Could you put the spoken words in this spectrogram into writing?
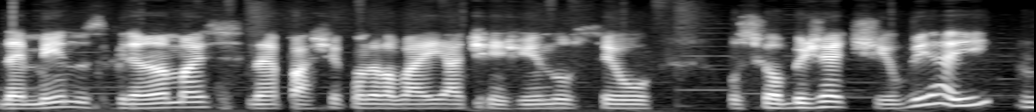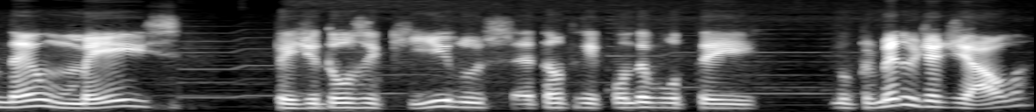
né, menos gramas, né? A partir quando ela vai atingindo o seu, o seu objetivo. E aí, né, um mês, perdi 12 quilos. É tanto que quando eu voltei no primeiro dia de aula,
